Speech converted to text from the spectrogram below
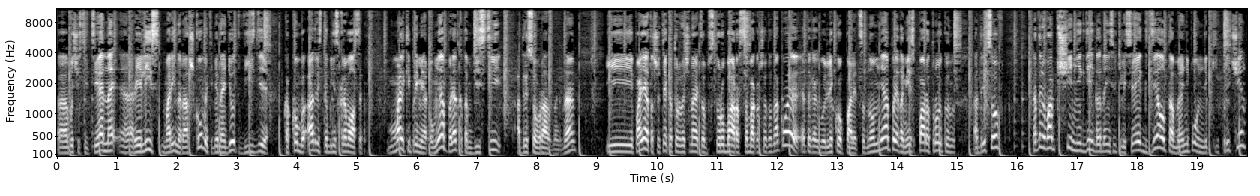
вычистить. Тебе на, э, релиз Марины Рожковой тебе найдет везде, в каком бы адресе ты бы не скрывался. Маленький пример. У меня порядка там 10 адресов разных, да. И понятно, что те, которые начинают там с турбар, собака, что-то такое, это как бы легко палится. Но у меня при этом есть пару-тройку адресов, которые вообще нигде никогда не светились. Я их сделал там, я не помню никаких причин,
